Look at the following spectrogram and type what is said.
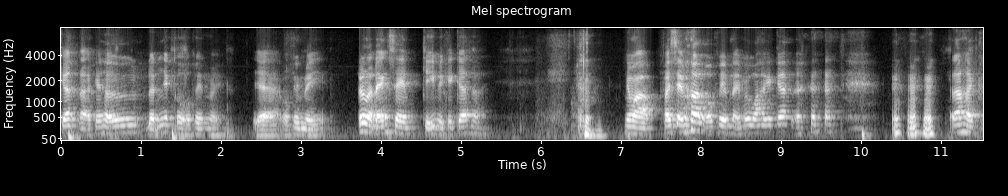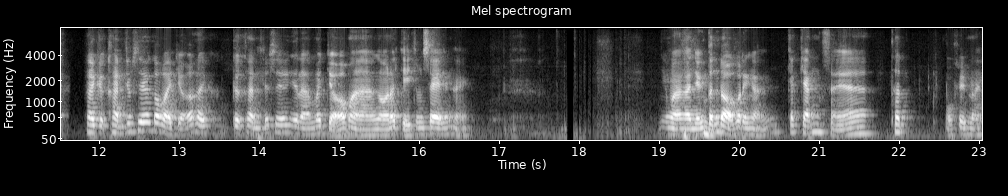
cái kết là cái thứ đỉnh nhất của bộ phim này. Yeah, bộ phim này rất là đáng xem chỉ vì cái kết thôi. nhưng mà phải xem hết bộ phim này mới qua cái kết đó hơi hơi cực hình chút xíu có vài chỗ hơi cực hình chút xíu như là mấy chỗ mà ngồi nói chuyện trong xe chẳng hạn nhưng mà những tín đồ của điện ảnh chắc chắn sẽ thích bộ phim này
